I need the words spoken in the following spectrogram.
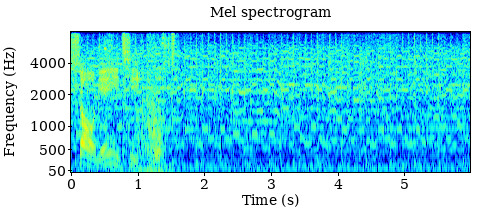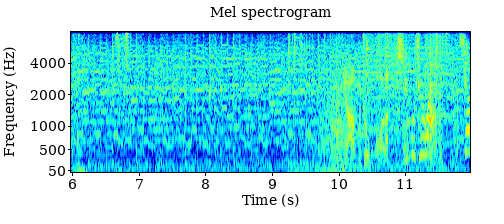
少年意气。压不住火了。十步之外，枪。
